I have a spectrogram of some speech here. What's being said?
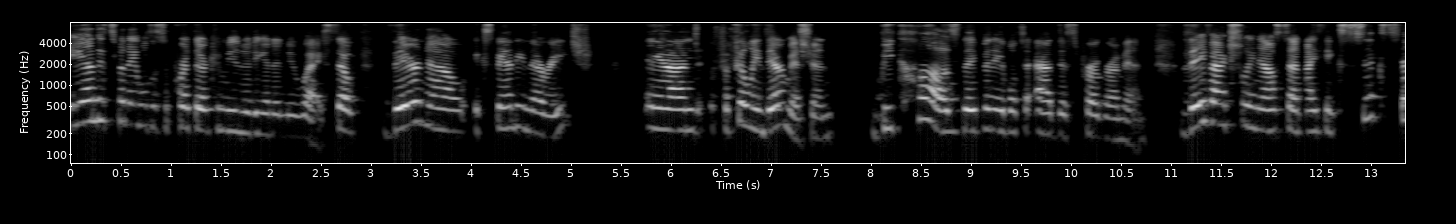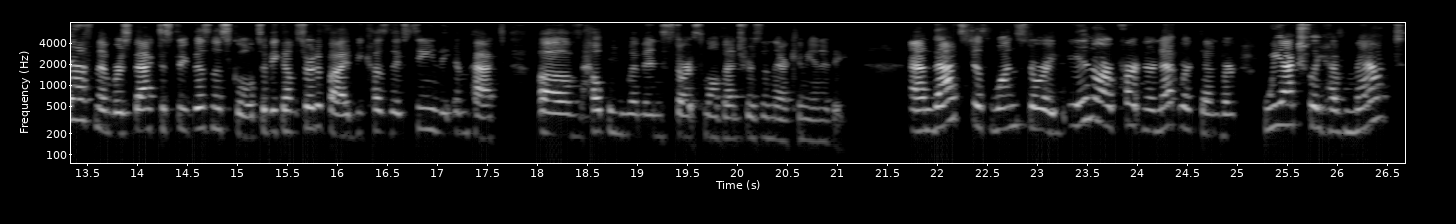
and it's been able to support their community in a new way. So they're now expanding their reach and fulfilling their mission because they've been able to add this program in. They've actually now sent, I think, six staff members back to Street Business School to become certified because they've seen the impact of helping women start small ventures in their community. And that's just one story. In our partner network, Denver, we actually have mapped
